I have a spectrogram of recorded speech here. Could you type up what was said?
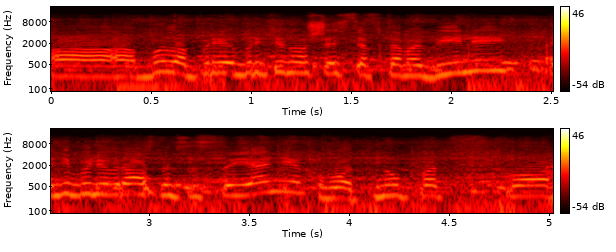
Готовили машины, это заняло у нас почти около, ну, около месяца. А, было приобретено 6 автомобилей. Они были в разных состояниях. Вот, ну, под, по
